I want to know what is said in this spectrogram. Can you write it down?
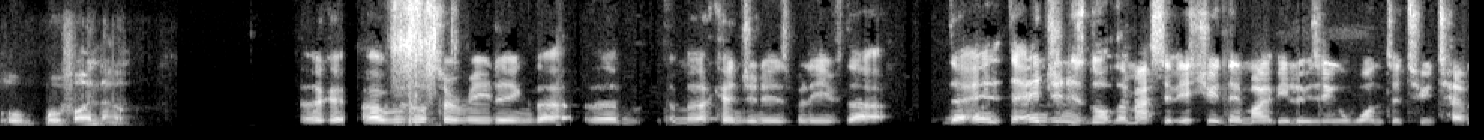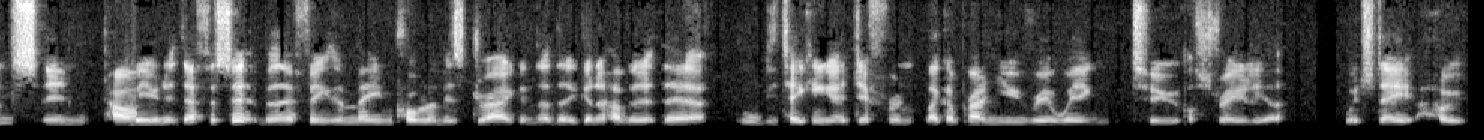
We'll, we'll find out. Okay, I was also reading that um, the Merc engineers believe that the e- the engine is not the massive issue. They might be losing one to two tenths in power unit deficit, but I think the main problem is drag, and that they're going to have it. They will be taking a different, like a brand new rear wing to Australia, which they hope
